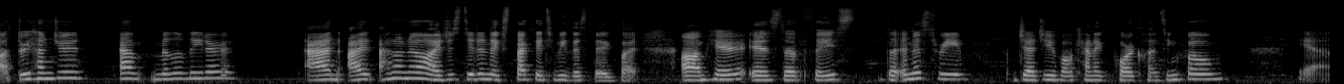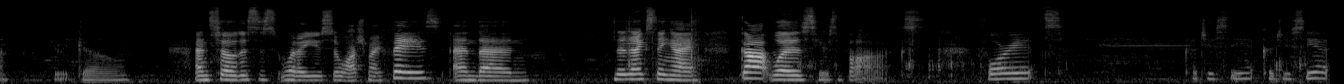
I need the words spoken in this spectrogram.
uh, 300 um, milliliter and I, I don't know, I just didn't expect it to be this big, but um, here is the face, the Innisfree Jeju Volcanic Pore Cleansing Foam. Yeah, here we go. And so this is what I use to wash my face, and then the next thing I got was, here's a box for it. Could you see it? Could you see it?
